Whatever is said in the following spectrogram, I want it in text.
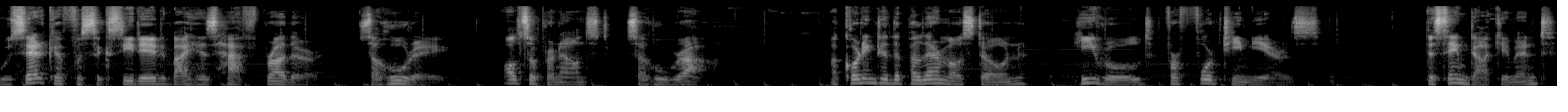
Userkaf was succeeded by his half-brother, Sahure, also pronounced Sahura. According to the Palermo stone, he ruled for 14 years. The same document,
